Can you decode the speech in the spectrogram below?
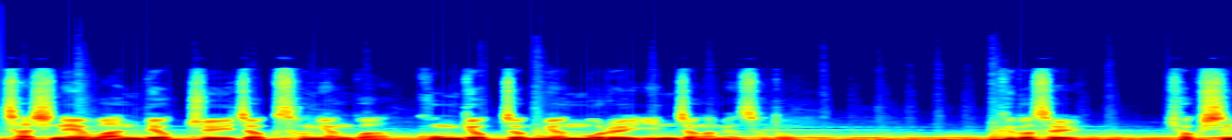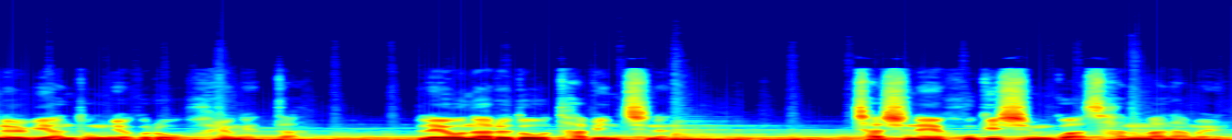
자신의 완벽주의적 성향과 공격적 면모를 인정하면서도 그것을 혁신을 위한 동력으로 활용했다. 레오나르도 다빈치는 자신의 호기심과 산만함을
